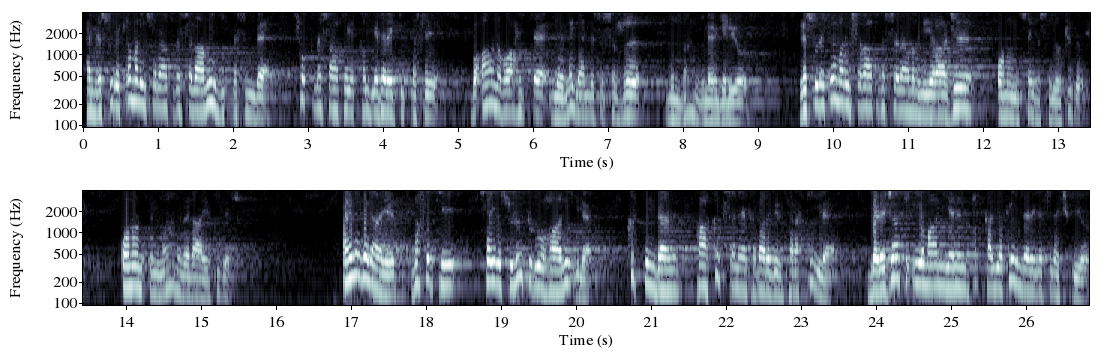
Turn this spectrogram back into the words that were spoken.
hem Resul-i Ekrem Aleyhisselatü Vesselam'ın gitmesinde çok mesafeyi kayyederek gitmesi ve an-ı vahitte yerine gelmesi sırrı bundan ileri geliyor. Resul-i Ekrem Aleyhisselatü Vesselam'ın miracı onun seyr-i sülûküdür. Onun ünvan-ı velayetidir. Ehl-i velayet nasıl ki seyr-i sülûk ruhani ile 40 binden ta 40 seneye kadar bir terakki ile derecat-ı imaniyenin hakkal yakın derecesine çıkıyor.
